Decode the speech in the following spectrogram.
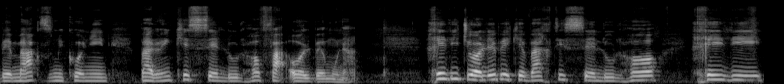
به مغز می‌کنین برای اینکه سلول ها فعال بمونن. خیلی جالبه که وقتی سلول ها خیلی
